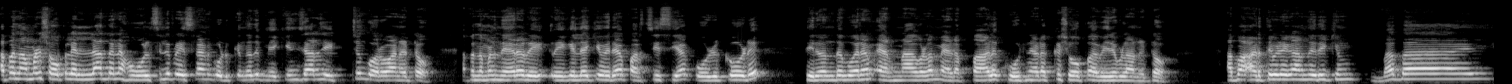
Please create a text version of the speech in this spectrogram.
അപ്പൊ നമ്മുടെ ഷോപ്പിൽ എല്ലാം തന്നെ ഹോൾസെയിൽ പ്രൈസിലാണ് കൊടുക്കുന്നത്. മേക്കിംഗ് ചാർജ് ഏറ്റവും കുറവാണ് കേട്ടോ. അപ്പൊ നമ്മൾ നേരെ റീഗലിലേക്ക് വരിക പർച്ചേസ് ചെയ്യുക. കോഴിക്കോട് തിരുവനന്തപുരം എറണാകുളം എടപ്പാൾ കൂട്ടിനടക്ക ഷോപ്പ് അവൈലബിൾ ആണ് കേട്ടോ. അപ്പൊ അടുത്ത വീഡിയോ കാണുന്നതായിരിക്കും ബൈ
